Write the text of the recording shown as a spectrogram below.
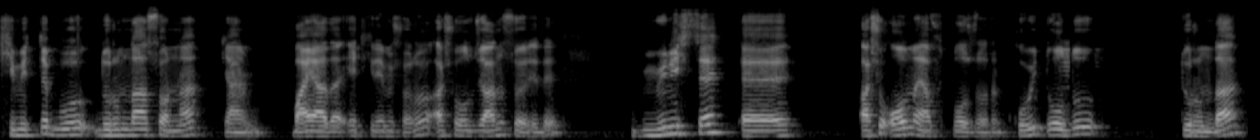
Kimmich de bu durumdan sonra yani bayağı da etkilemiş onu. Aşı olacağını söyledi. Münih ise e, aşı olmayan futbolcuların Covid olduğu durumda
